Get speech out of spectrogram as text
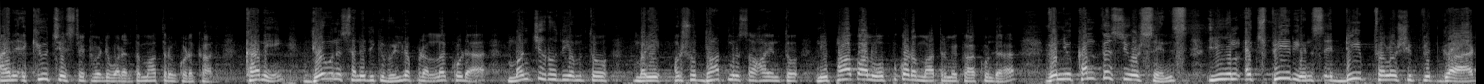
ఆయన అక్యూజ్ చేసేటటువంటి వాడు ఎంత మాత్రం కూడా కాదు. కానీ దేవుని సన్నిధికి వెళ్ళినప్పుడల్లా కూడా మంచి హృదయంతో మరి పరిశుద్ధాత్మల సహాయంతో నీ పాపాలు ఒప్పుకోవడం మాత్రమే కాకుండా when you confess your sins you will experience a deep fellowship with God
